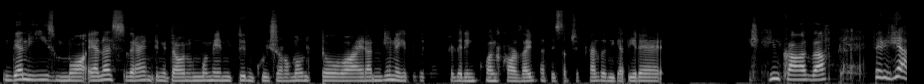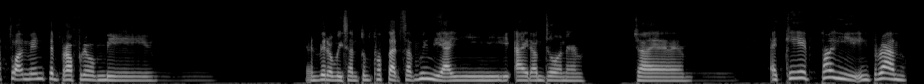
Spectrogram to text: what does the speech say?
idealismo e adesso veramente mi trovo in un momento in cui sono molto ai ragione che bisogna credere in qualcosa, infatti sto cercando di capire in cosa, perché attualmente proprio mi... è vero, mi sento un po' persa, quindi hai, hai ragione, cioè è che poi il problema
